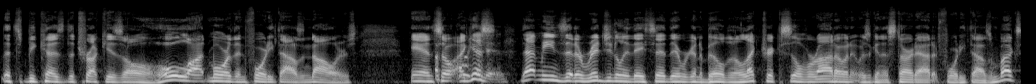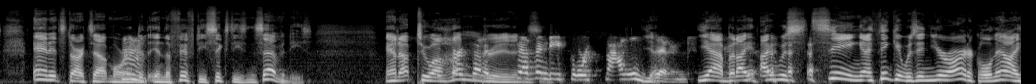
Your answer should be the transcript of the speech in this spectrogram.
that's because the truck is a whole lot more than forty thousand dollars. And so I guess that means that originally they said they were going to build an electric Silverado and it was going to start out at forty thousand bucks, and it starts out more into the, in the fifties, sixties, and seventies, and up to a. It hundred. seventy-four Yeah, yeah, but I, I was seeing. I think it was in your article. Now I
